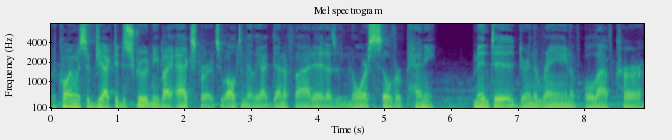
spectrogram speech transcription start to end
The coin was subjected to scrutiny by experts who ultimately identified it as a Norse silver penny, minted during the reign of Olaf Kyrre,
